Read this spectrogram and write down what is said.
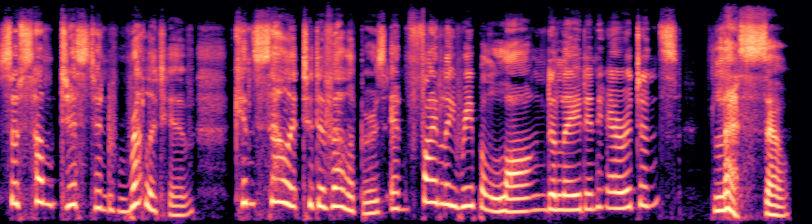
so some distant relative can sell it to developers and finally reap a long delayed inheritance, less so.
